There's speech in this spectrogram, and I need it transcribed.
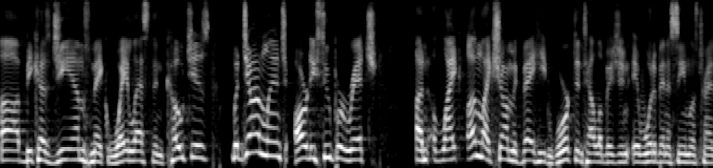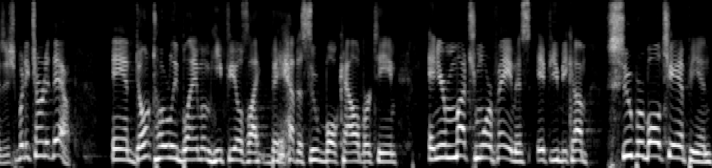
uh, because GMs make way less than coaches. But John Lynch, already super rich. Unlike, unlike Sean McVay, he'd worked in television. It would have been a seamless transition, but he turned it down. And don't totally blame him. He feels like they have a Super Bowl caliber team. And you're much more famous if you become Super Bowl champion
